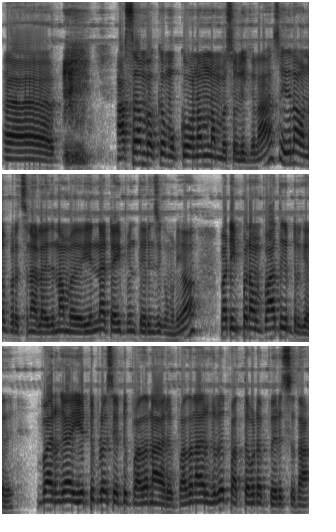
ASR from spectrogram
ஆஹ், அசம்பக்க முக்கோணம் நம்ம சொல்லிக்கலாம். ஸோ இதெல்லாம் ஒன்றும் பிரச்சனை இல்லை. இது நம்ம என்ன டைப்புன்னு தெரிஞ்சுக்க முடியும். பட் இப்போ நம்ம பார்த்துக்கிட்டு இருக்காது பாருங்க எட்டு ப்ளஸ் எட்டு பதினாறு. பதினாறுங்கிறது பத்தை விட பெருசு தான்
